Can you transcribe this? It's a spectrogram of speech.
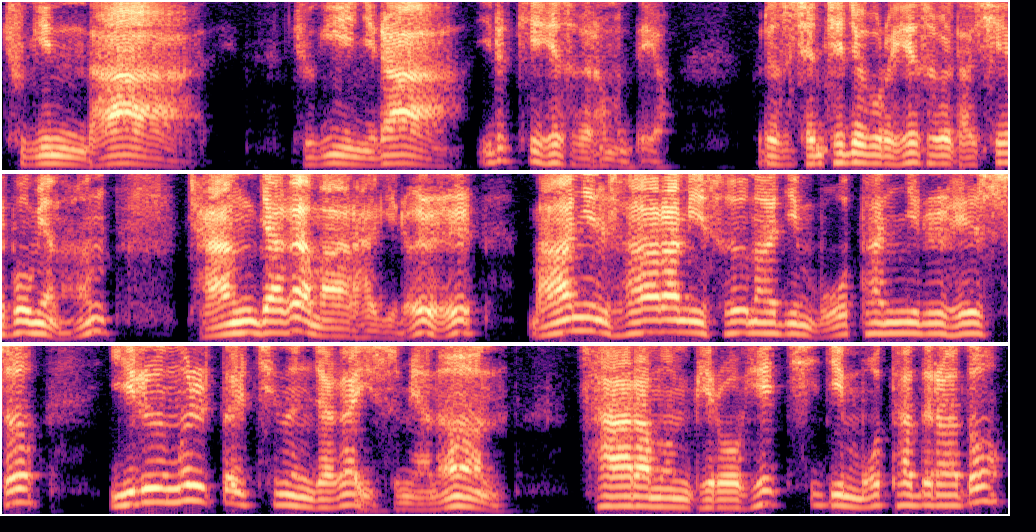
죽인다, 죽이니라 이렇게 해석을 하면 돼요. 그래서 전체적으로 해석을 다시 해보면은 장자가 말하기를 만일 사람이 선하지 못한 일을 해서 이름을 떨치는 자가 있으면은 사람은 비록 해치지 못하더라도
